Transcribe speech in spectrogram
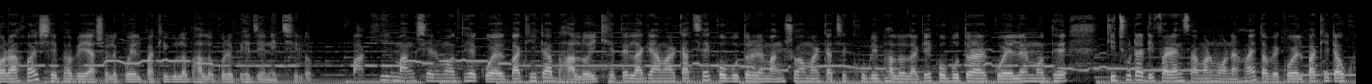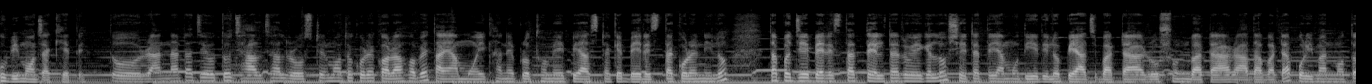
করা হয় সেভাবেই আসলে কোয়েল পাখিগুলো ভালো করে ভেজে নিচ্ছিল। পাখির মাংসের মধ্যে কোয়েল পাখিটা ভালোই খেতে লাগে আমার কাছে। কবুতরের মাংস আমার কাছে খুবই ভালো লাগে। কবুতর আর কোয়েলের মধ্যে কিছুটা ডিফারেন্স আমার মনে হয়, তবে কোয়েল পাখিটাও খুবই মজা খেতে। তো রান্নাটা যেহেতু ঝাল ঝাল রোস্টের মতো করে করা হবে, তাই আম্মু এখানে প্রথমে পেঁয়াজটাকে বেরেস্তা করে নিল। তারপর যে বেরেস্তার তেলটা রয়ে গেল, সেটাতেই আম্মু দিয়ে দিল পেঁয়াজ বাটা, রসুন বাটা আর আদা বাটা পরিমাণ মতো।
